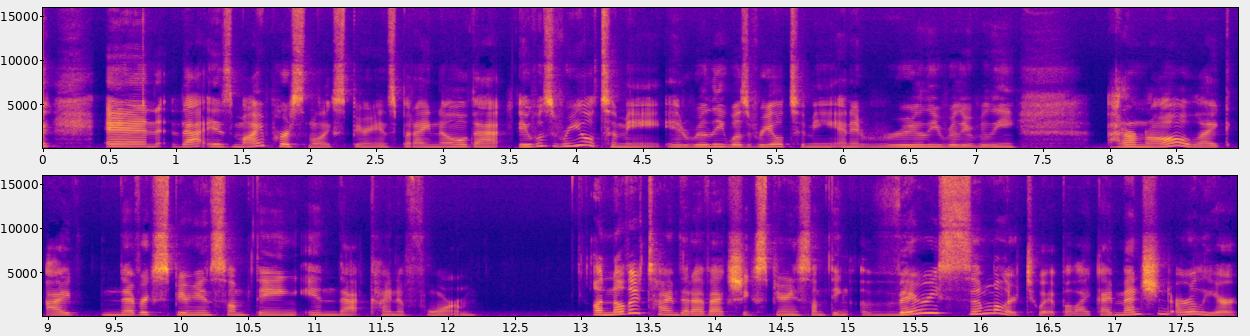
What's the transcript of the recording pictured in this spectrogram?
and that is my personal experience, but I know that it was real to me. It really was real to me. And it really, really, really, I don't know, like I never experienced something in that kind of form. Another time that I've actually experienced something very similar to it, but like I mentioned earlier,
